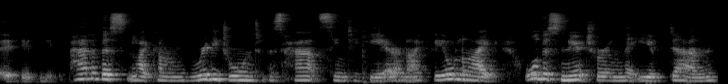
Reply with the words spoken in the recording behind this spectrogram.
it, it, part of this, like I'm really drawn to this heart center here, and I feel like all this nurturing that you've done,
